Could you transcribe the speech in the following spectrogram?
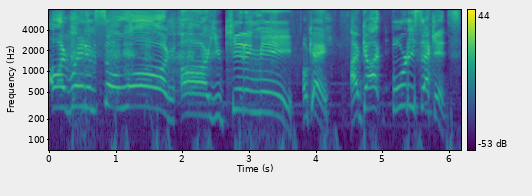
Oh, I ran him so long. Oh, are you kidding me? Okay, I've got 40 seconds.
